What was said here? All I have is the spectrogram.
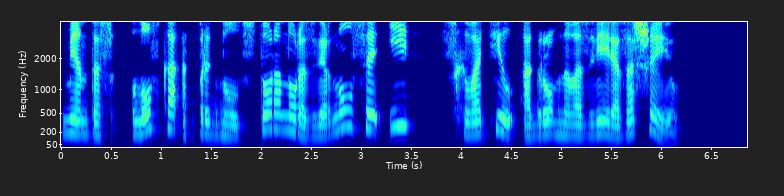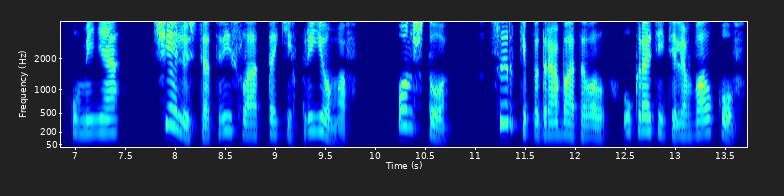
Ментос ловко отпрыгнул в сторону, развернулся и схватил огромного зверя за шею. У меня челюсть отвисла от таких приемов. Он что, в цирке подрабатывал укротителем волков?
